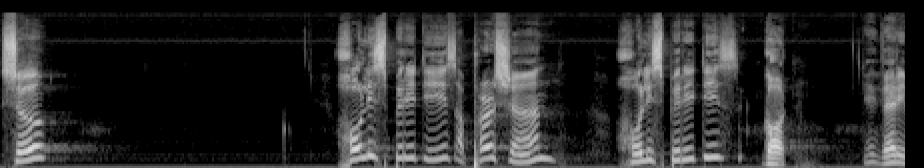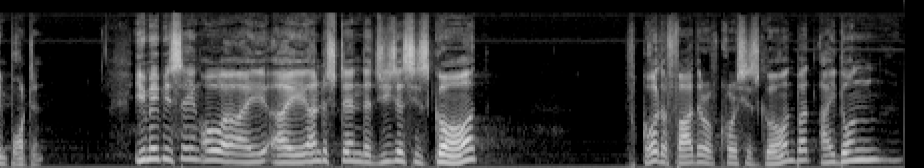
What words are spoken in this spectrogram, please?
So, Holy Spirit is a person, Holy Spirit is God. Okay, very important. You may be saying, Oh, I, I understand that Jesus is God. God the Father, of course, is God, but I don't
